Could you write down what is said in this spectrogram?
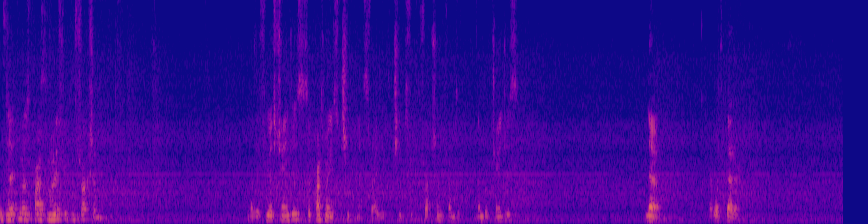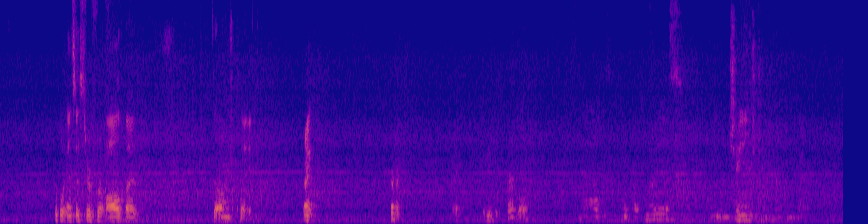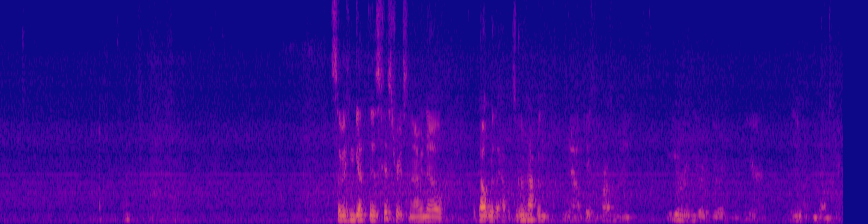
Is that the most parsimonious reconstruction? One of the fewest changes? So parsimony is cheapness, right? It's it the cheapest reconstruction in terms of number of changes? No. What's better? Purple ancestor for all but the orange clade. Right. Perfect. Right. But if it's purple, now this is more parsimonious. You can change, change it from there. Okay. So we can get this history. So now we know about where that happened. So it could happen, you know, case here, here, here, here, here. Happen down here.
